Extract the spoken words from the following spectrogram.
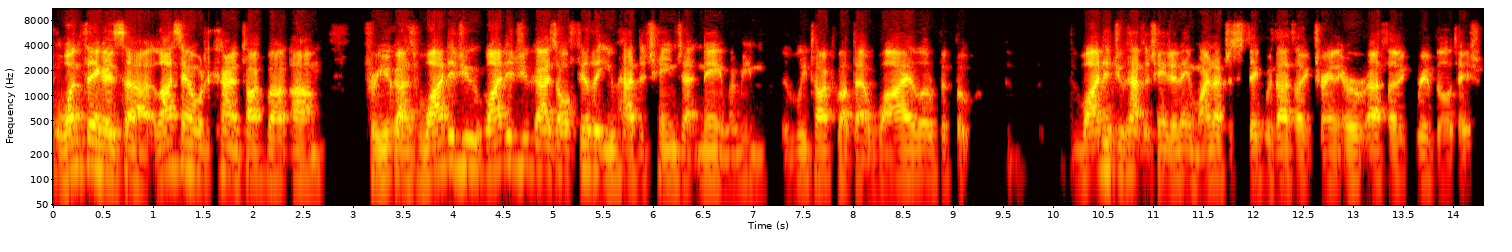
one thing is, uh, last thing I want to kind of talk about um, for you guys. Why did you Why did you guys all feel that you had to change that name? I mean, we talked about that why a little bit, but why did you have to change the name? Why not just stick with athletic training or athletic rehabilitation?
